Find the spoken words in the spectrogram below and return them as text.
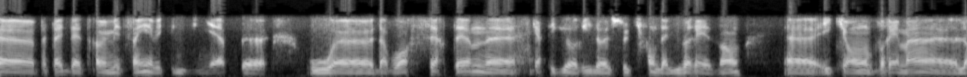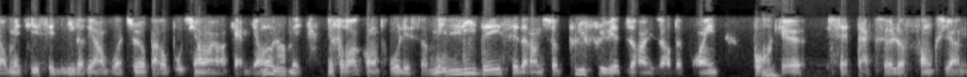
euh, peut-être d'être un médecin avec une vignette euh, ou d'avoir certaines catégories, là, ceux qui font de la livraison, euh, et qui ont vraiment euh, leur métier, c'est de livrer en voiture par opposition en camion. Là, mais il faudra contrôler ça. Mais l'idée, c'est de rendre ça plus fluide durant les heures de pointe pour que cet axe-là fonctionne.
